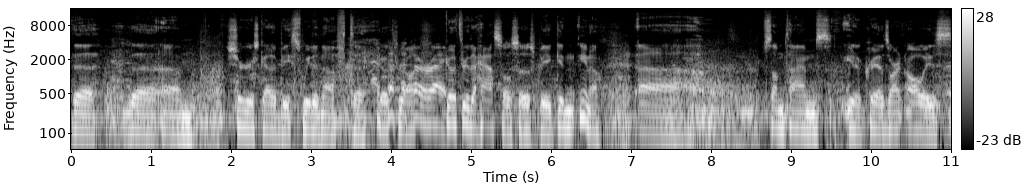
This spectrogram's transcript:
the the um, sugar's got to be sweet enough to go through all, Right. go through the hassle, so to speak. And you know, uh, sometimes you know creatives aren't always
